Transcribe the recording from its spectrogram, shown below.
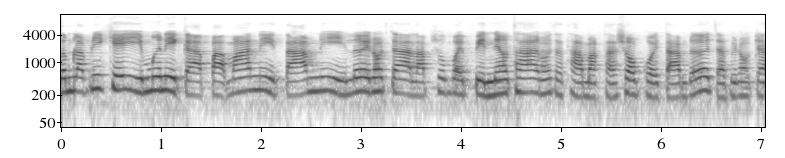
สำหรับนี่เคอีมือนี่กะประมาณนี่ตามนี่เลยเนาะจ้ารับชมไว้เป็นแนวทางเนาะจะถามักถ้าชอบคอยตามเด้อจ้าพี่น้องจ้า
